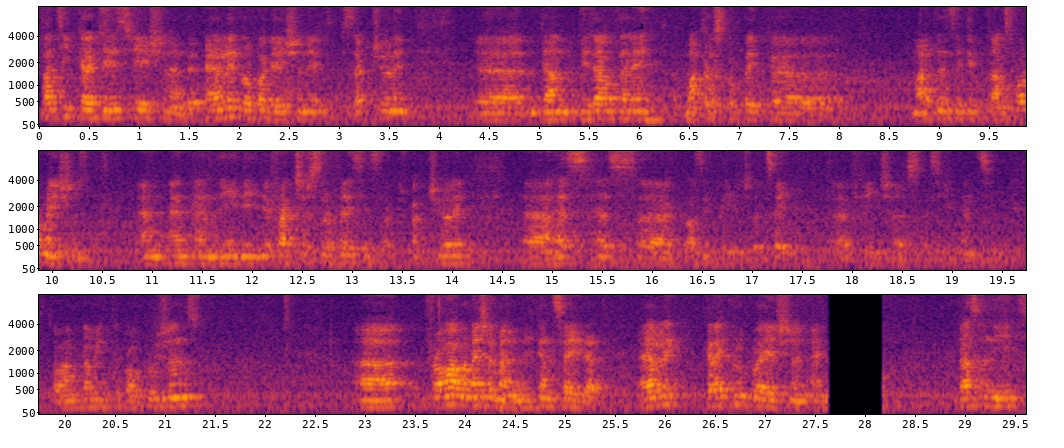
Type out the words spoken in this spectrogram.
fatigue characterization and the early propagation is actually uh, done without any macroscopic uh, martensitic transformation. And, and, and the, the, the fracture surface is actually uh, has, has uh, classically, let's say, uh, features, as you can see. So I'm coming to conclusions. Uh, from our measurement, we can say that early crack nucleation and doesn't need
